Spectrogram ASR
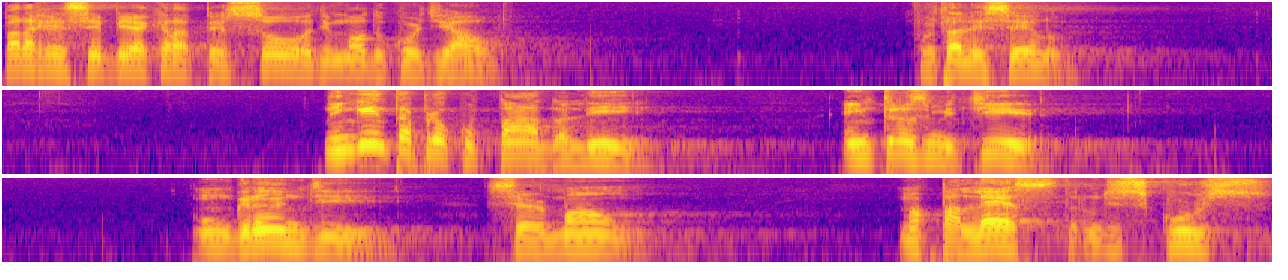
para receber aquela pessoa de modo cordial, fortalecê-lo. Ninguém está preocupado ali em transmitir um grande sermão, uma palestra, um discurso.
